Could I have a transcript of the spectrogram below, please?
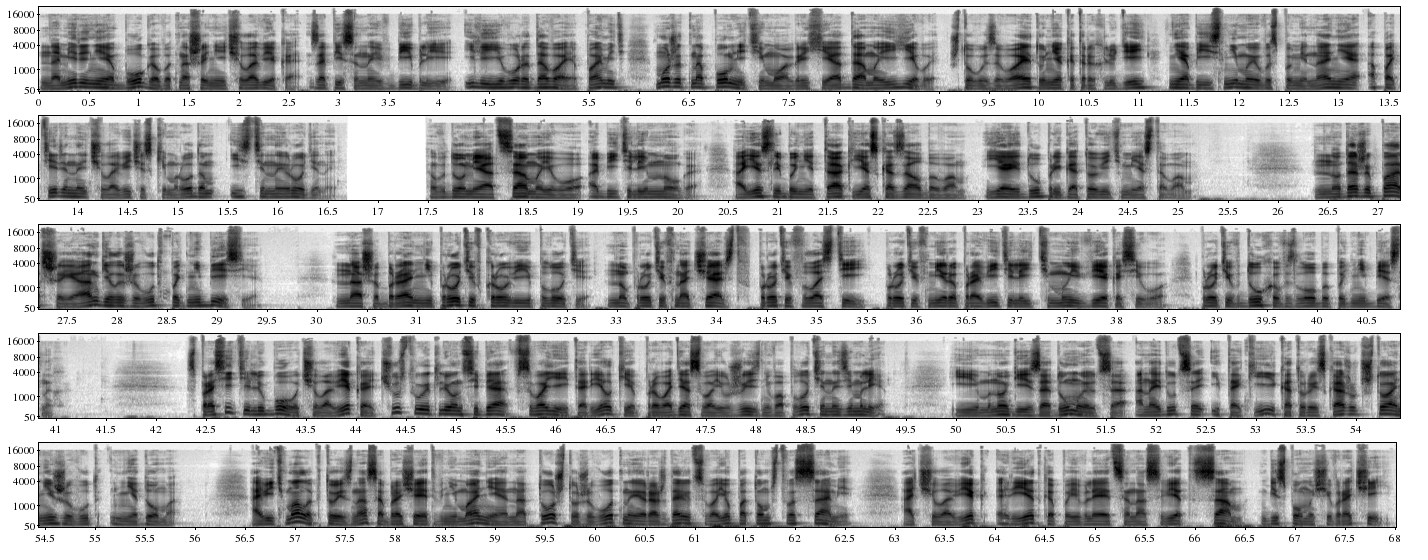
Намерение Бога в отношении человека, записанное в Библии, или его родовая память, может напомнить ему о грехе Адама и Евы, что вызывает у некоторых людей необъяснимые воспоминания о потерянной человеческим родом истинной Родины. В доме отца моего обителей много, а если бы не так, я сказал бы вам, я иду приготовить место вам. Но даже падшие ангелы живут в Поднебесье, Наша брань не против крови и плоти, но против начальств, против властей, против мира правителей тьмы века сего, против духов злобы поднебесных. Спросите любого человека, чувствует ли он себя в своей тарелке, проводя свою жизнь во плоти на земле. И многие задумаются, а найдутся и такие, которые скажут, что они живут не дома. А ведь мало кто из нас обращает внимание на то, что животные рождают свое потомство сами, а человек редко появляется на свет сам, без помощи врачей.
